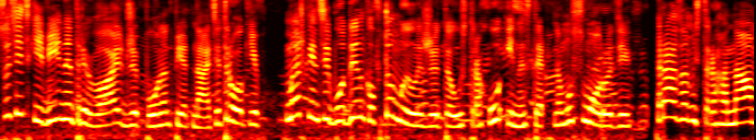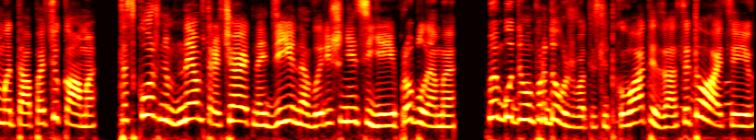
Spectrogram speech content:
Сусідські війни тривають вже понад 15 років. Мешканці будинку втомили жити у страху і нестерпному смороді разом із тарганами та пацюками. Та з кожним днем втрачають надію на вирішення цієї проблеми. Ми будемо продовжувати слідкувати за ситуацією.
